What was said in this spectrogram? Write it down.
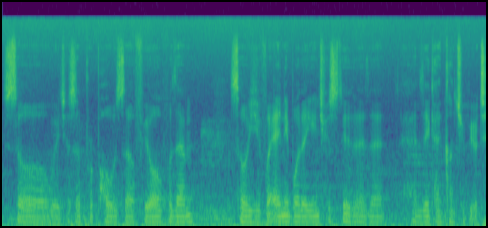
So we just propose a few of them. So if anybody interested, uh, that they can contribute.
